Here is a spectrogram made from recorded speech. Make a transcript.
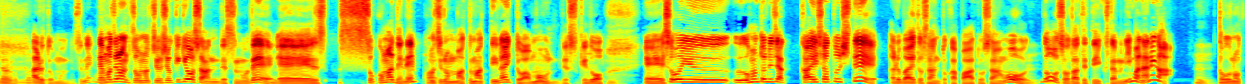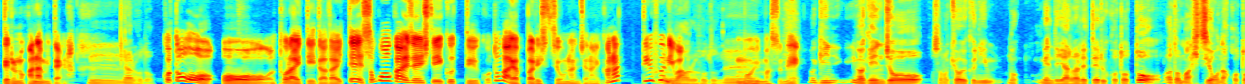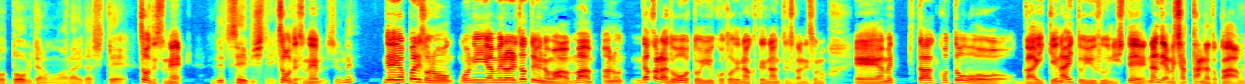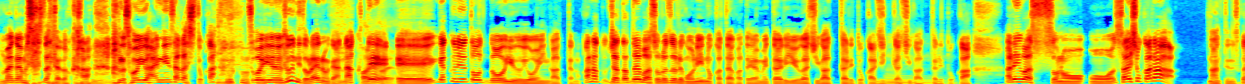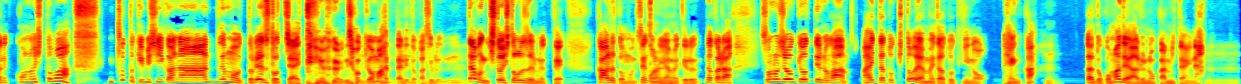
あると思うんですね。で、はい。もちろんその中小企業さんですので、うんえーそこまでね、はい。もちろんまとまっていないとは思うんですけど、えーそういう、本当にじゃあ会社としてアルバイトさんとかパートさんをうんどう育てていくために今何がうん。整ってるのかなみたいな。うん、なるほど。ことをお捉えていただいて、そこを改善していくっていうことがやっぱり必要なんじゃないかなっていうふうになは。思いますね。まあぎ今現状、その教育にの面でやられてることと、あとまあ必要なことと、みたいなものを洗い出して、そうですね。で、整備していくそうですねですよね。で、やっぱりその5人辞められたというのは、まあ、あの、だからどうということでなくて、なんていうんですかね、うんその、えー辞めたことがいけないというふうにして、うん。なんで辞めちゃったんだとか、うん。お前が辞めさせたんだとか、うん。あの、そういう犯人探しとか、そういうふうに捉えるのではなくて、えー逆に言うとどういう要因があったのかなと。じゃあ、例えばそれぞれ5人の方々辞めた理由が違ったりとか、時期が違ったりとか、あるいはその、お最初から、なんていうんですかね、この人は、ちょっと厳しいかな、でも、とりあえず取っちゃえっていう状況もあったりとかする。多分、人それぞれによって変わると思うんですね、この辞めてる。だから、その状況っていうのが、入った時と辞めた時の変化うんがどこまであるのかみたいな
